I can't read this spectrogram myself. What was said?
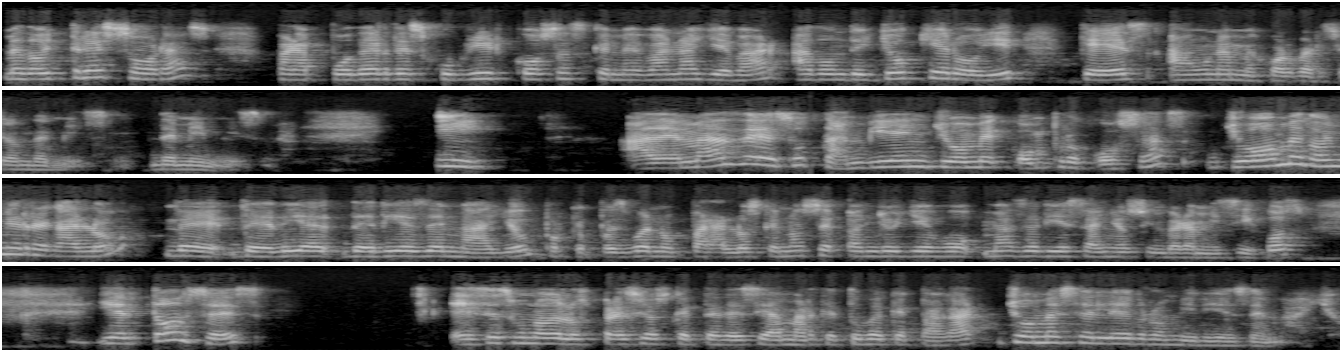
me doy tres horas para poder descubrir cosas que me van a llevar a donde yo quiero ir, que es a una mejor versión de mí, de mí misma. Y además de eso, también yo me compro cosas. Yo me doy mi regalo de, de, de 10 de mayo, porque pues bueno, para los que no sepan, yo llevo más de 10 años sin ver a mis hijos. Y entonces ese es uno de los precios que te decía, Mar, que tuve que pagar. Yo me celebro mi 10 de mayo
